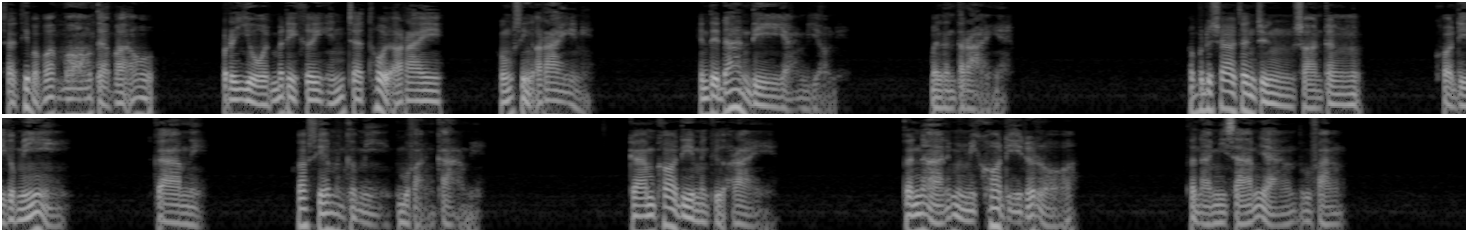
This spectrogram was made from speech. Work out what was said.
สัตว์ที่แบบว่ามองแต่ว่าเอาประโยชน์ไม่ได้เคยเห็นจะโทษอะไรของสิ่งอะไรนี่เห็นแต่ด้านดีอย่างเดียวเนี่ยมันอันตรายไงพระพุทธเจ้าท่านจึงสอนทั้งข้อดีก็มี กามนี่ก็เสียมันก็มีบุฝังกามนี่กามข้อดีมันคืออะไรตัณหานี่มันมีข้อดีด้วยหรอตัณหามีสามอย่างทุกฝัง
